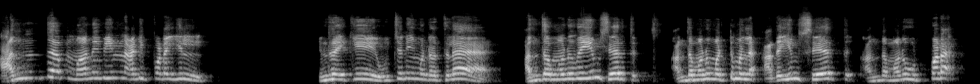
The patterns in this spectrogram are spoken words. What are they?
அந்த மனுவின் அடிப்படையில் இன்றைக்கு உச்சநீதிமன்றத்துல அந்த மனுவையும் சேர்த்து அந்த மனு மட்டுமல்ல அதையும் சேர்த்து அந்த மனு உட்பட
